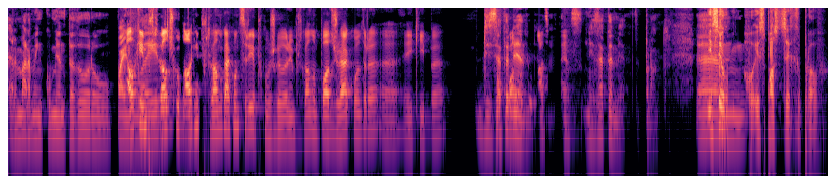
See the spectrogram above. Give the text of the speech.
a armar-me em comentador ou Algo que em. Portugal, desculpa, algo em Portugal nunca aconteceria, porque um jogador em Portugal não pode jogar contra a equipa ao qual Exatamente. Exatamente, pronto. Isso eu, Ahm, reprovo, isso posso dizer que reprovo.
